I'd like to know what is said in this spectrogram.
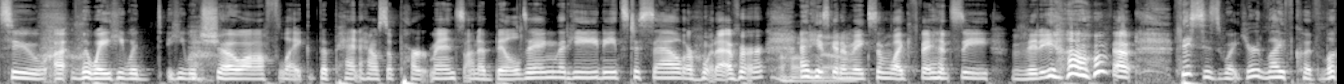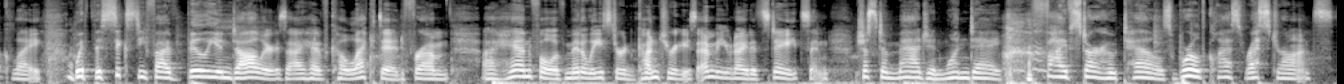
to uh, the way he would he would show off like the penthouse apartments on a building that he needs to sell or whatever. And he's going to make some like fancy video about this is what your life could look like with the 65 billion dollars I have collected from a handful of Middle Eastern countries and the United States and just imagine one day five-star hotels world-class restaurants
